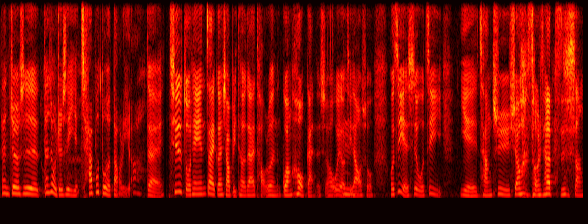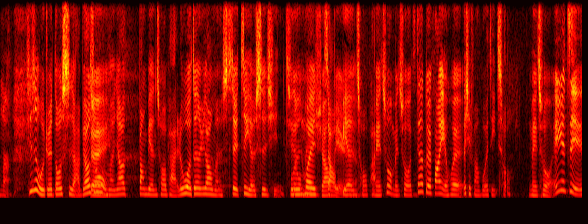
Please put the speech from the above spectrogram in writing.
但就是，但是我觉得是也差不多的道理啦。对，其实昨天在跟小比特在讨论观后感的时候，我有提到说，我自己也是，我自己也常去需要 找人家咨商嘛。其实我觉得都是啊，比方说我们要帮别人抽牌，如果真的遇到我们自自己的事情，其实我们会找别人抽牌。没错，没错，但对方也会，而且反而不会自己抽。没错，因为自己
